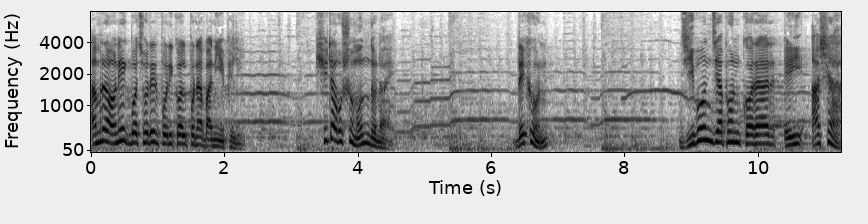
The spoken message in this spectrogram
আমরা অনেক বছরের পরিকল্পনা বানিয়ে ফেলি। সেটা অবশ্য মন্দ নয়। দেখুন, জীবন যাপন করার এই আশা,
